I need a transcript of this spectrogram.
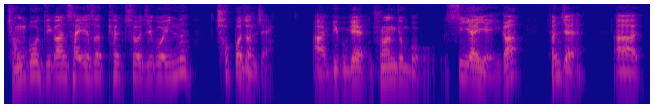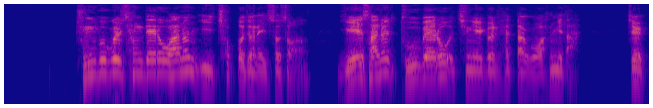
정보기관 사이에서 펼쳐지고 있는 첩보 전쟁 아, 미국의 중앙정보국 CIA가 현재 아, 중국을 상대로 하는 이 첩보전에 있어서 예산을 두 배로 증액을 했다고 합니다. 즉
